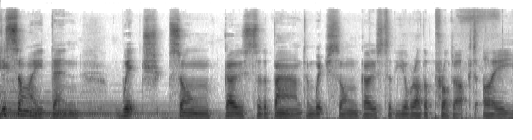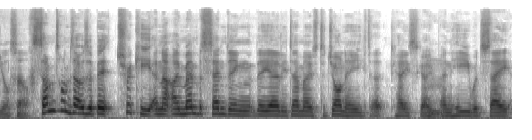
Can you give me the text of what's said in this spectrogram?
Decide then which song goes to the band and which song goes to the, your other product, i.e., yourself? Sometimes that was a bit tricky, and I remember sending the early demos to Johnny at Kscope, and he would say,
